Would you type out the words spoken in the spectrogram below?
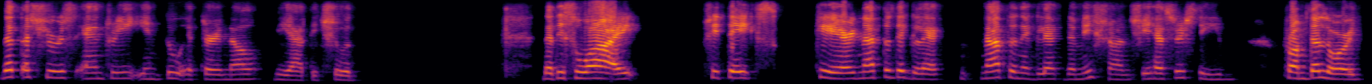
that assures entry into eternal beatitude. That is why she takes care not to neglect not to neglect the mission she has received from the Lord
